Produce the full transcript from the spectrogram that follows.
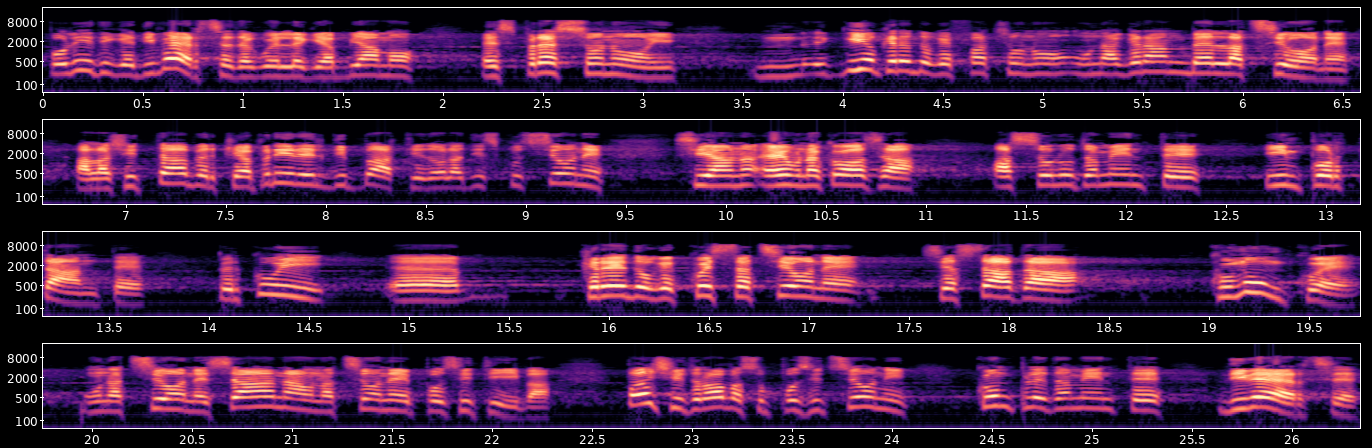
politiche diverse da quelle che abbiamo espresso noi, io credo che facciano una gran bella azione alla città perché aprire il dibattito, la discussione una, è una cosa assolutamente importante. Per cui eh, credo che questa azione sia stata comunque un'azione sana, un'azione positiva. Poi ci trova su posizioni completamente diverse.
